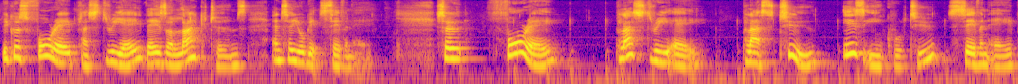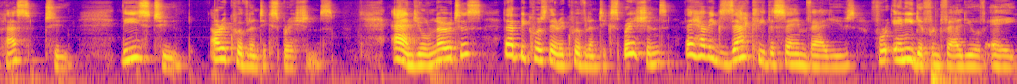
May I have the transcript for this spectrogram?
because 4a plus 3a, these are like terms, and so you'll get 7a. So 4a plus 3a plus 2 is equal to 7a plus 2. These two are equivalent expressions. And you'll notice that because they're equivalent expressions, they have exactly the same values for any different value of a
